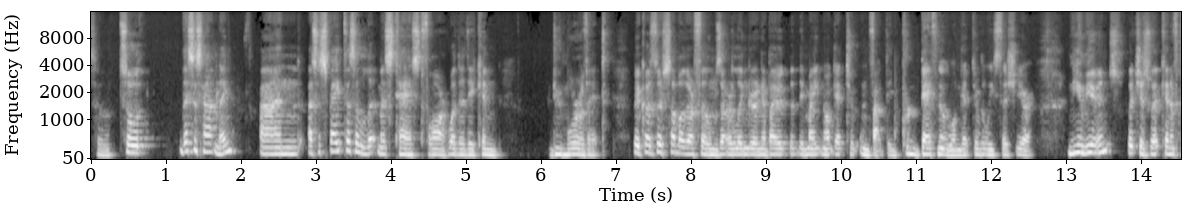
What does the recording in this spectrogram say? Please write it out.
So, so this is happening, and I suspect it's a litmus test for whether they can do more of it. Because there's some other films that are lingering about that they might not get to. In fact, they definitely won't get to release this year. New Mutants, which is that kind of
